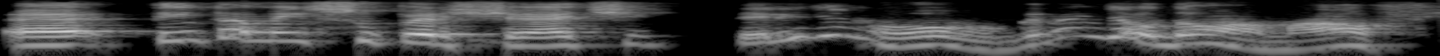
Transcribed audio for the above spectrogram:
É, tem também superchat dele de novo, grande Aldão Amalfi,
